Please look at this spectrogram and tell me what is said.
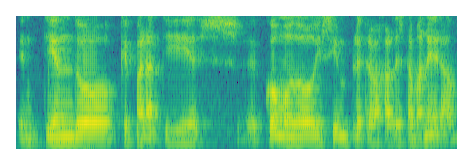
entiendo que para ti es eh, cómodo y simple trabajar de esta manera.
